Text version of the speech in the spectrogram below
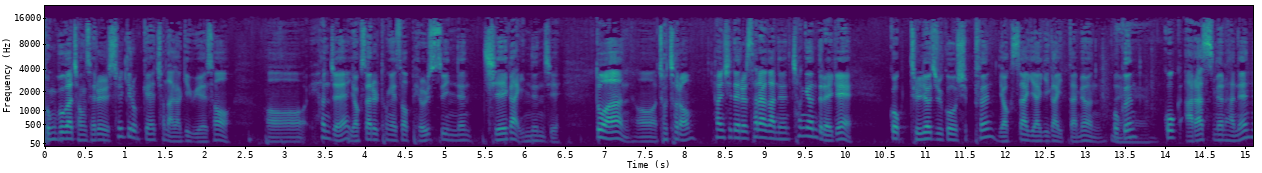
동북아 정세를 슬기롭게 헤쳐나가기 위해서 어, 현재 역사를 통해서 배울 수 있는 지혜가 있는지 또한 어, 저처럼 현 시대를 살아가는 청년들에게 꼭 들려주고 싶은 역사 이야기가 있다면 혹은 네. 꼭 알았으면 하는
